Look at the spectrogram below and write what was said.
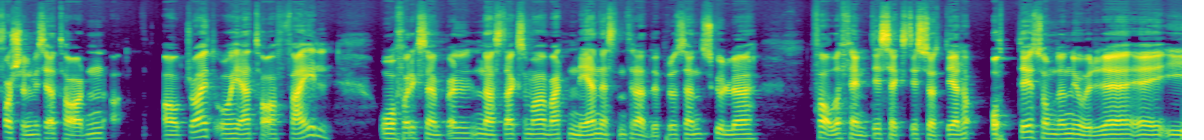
forskjellen hvis jeg tar den outright og jeg tar feil, og f.eks. Nasdaq som har vært ned nesten 30% skulle falle 50, 60, 70 eller 80 som den gjorde eh, i,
